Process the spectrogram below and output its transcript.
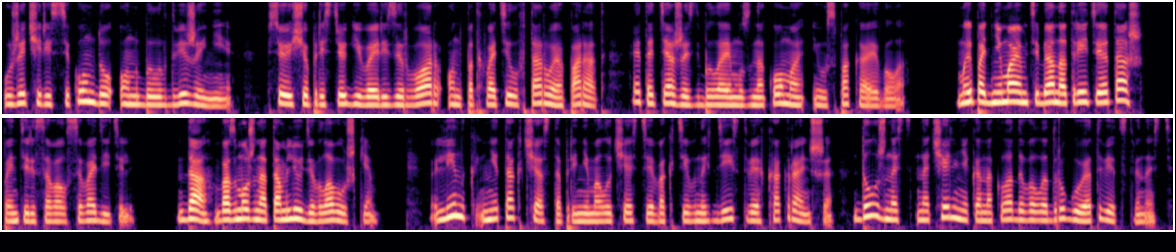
уже через секунду он был в движении. Все еще пристегивая резервуар, он подхватил второй аппарат. Эта тяжесть была ему знакома и успокаивала. «Мы поднимаем тебя на третий этаж?» — поинтересовался водитель. «Да, возможно, там люди в ловушке». Линк не так часто принимал участие в активных действиях, как раньше. Должность начальника накладывала другую ответственность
